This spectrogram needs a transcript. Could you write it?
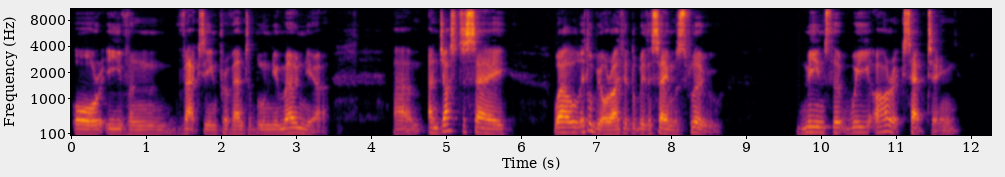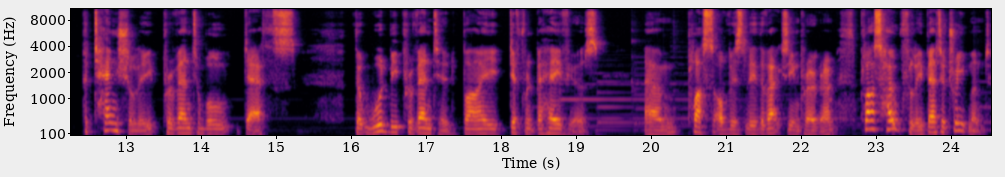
or even vaccine preventable pneumonia. Um, and just to say, well, it'll be all right, it'll be the same as flu, means that we are accepting potentially preventable deaths that would be prevented by different behaviors, um, plus obviously the vaccine program, plus hopefully better treatment.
